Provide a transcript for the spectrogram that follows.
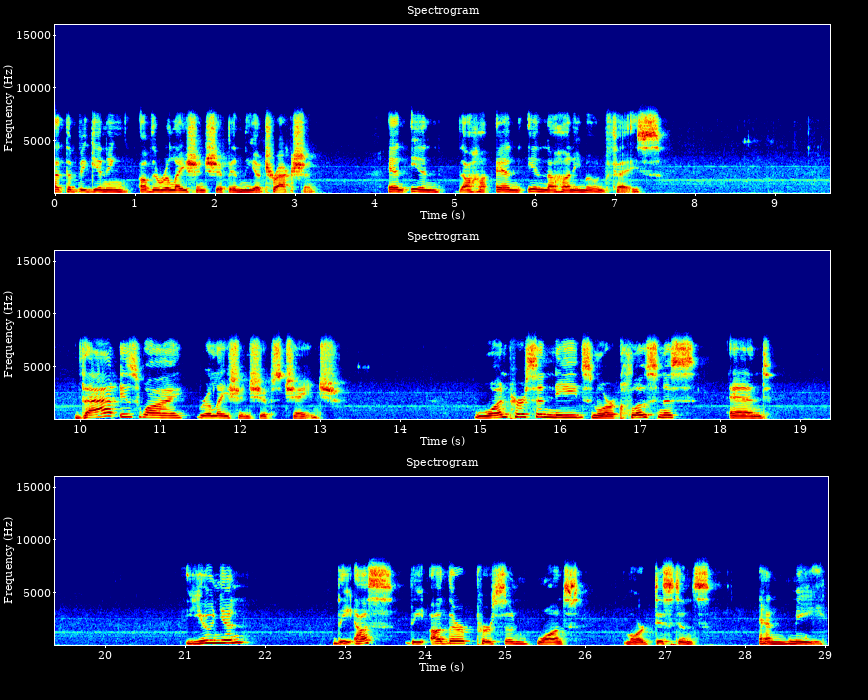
at the beginning of the relationship in the attraction and in the and in the honeymoon phase. That is why relationships change. One person needs more closeness and union. The us, the other person wants more distance and me.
